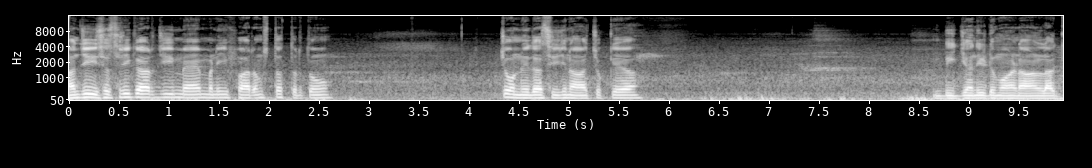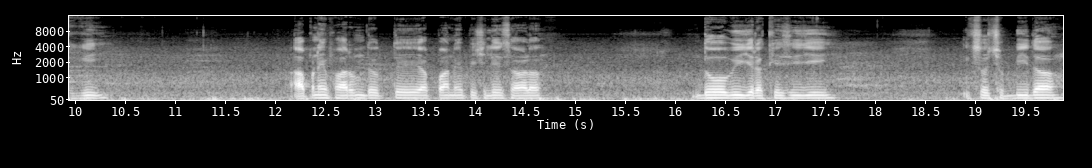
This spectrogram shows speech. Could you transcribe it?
ਹਾਂਜੀ, ਸਤਿ ਸ੍ਰੀ ਅਕਾਲ ਜੀ। ਮੈਂ ਮਨੀ ਫਾਰਮ 77 ਤੋਂ ਝੋਨੇ ਦਾ ਸੀਜ਼ਨ ਆ ਚੁੱਕਿਆ। ਬੀਜਾਂ ਦੀ ਡਿਮਾਂਡ ਆਉਣ ਲੱਗ ਗਈ। ਆਪਣੇ ਫਾਰਮ ਦੇ ਉੱਤੇ ਆਪਾਂ ਨੇ ਪਿਛਲੇ ਸਾਲ ਦੋ ਬੀਜ ਰੱਖੇ ਸੀ ਜੀ। 126 ਦਾ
